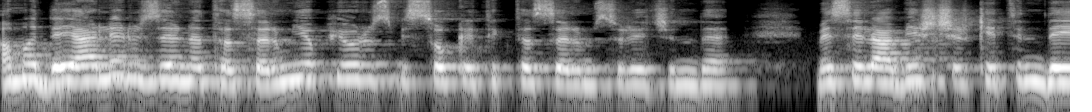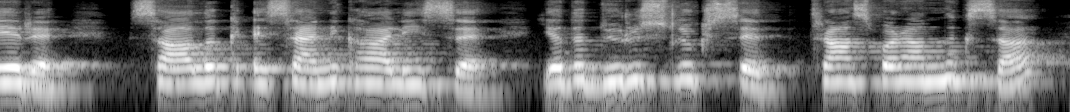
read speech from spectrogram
ama değerler üzerine tasarım yapıyoruz biz Sokratik tasarım sürecinde. Mesela bir şirketin değeri sağlık, esenlik hali ise ya da dürüstlükse, transparanlıksa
